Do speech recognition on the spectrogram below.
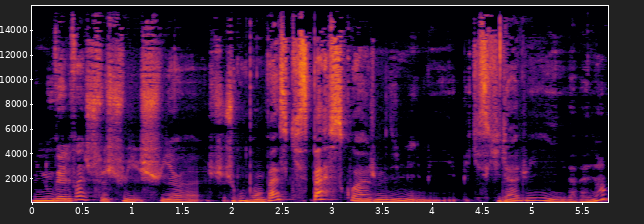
Une nouvelle fois, je, suis, je euh, je, comprends pas ce qui se passe, quoi. Je me dis, mais, mais, qu'est-ce qu'il a, lui? Il va pas bien?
